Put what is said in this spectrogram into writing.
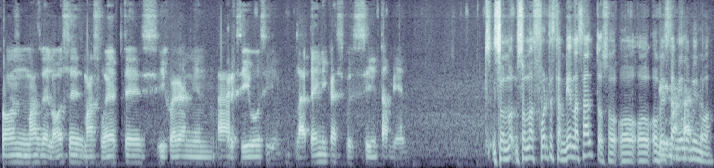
son más veloces, más fuertes y juegan bien agresivos y la técnica, pues sí, también. ¿Son, son más fuertes también, más altos? ¿O, o- o Sí, ves también lo mismo?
